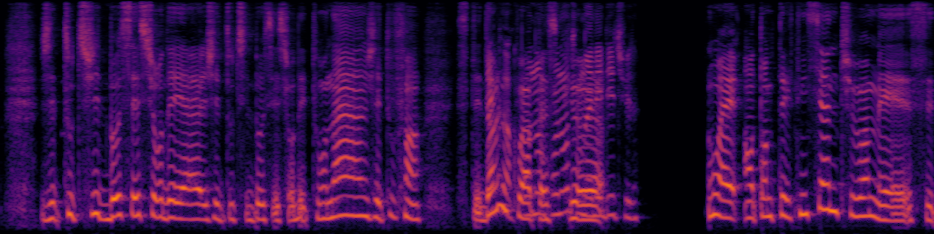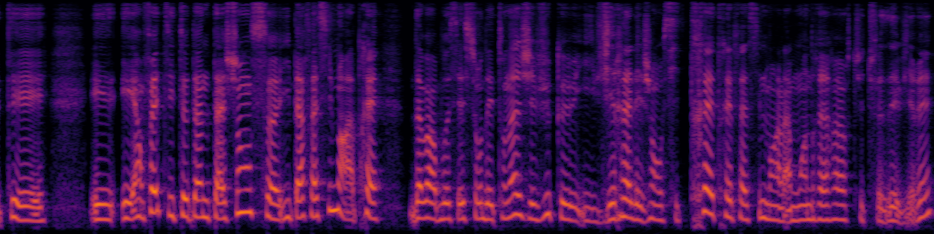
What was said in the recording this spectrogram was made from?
j'ai tout de suite bossé sur des, j'ai tout de suite bossé sur des tournages et tout. Enfin, c'était dingue quoi. Pendant, pendant ton année d'études. Ouais, en tant que technicienne, tu vois, mais c'était et, en fait, il te donne ta chance euh, hyper facilement. Après, d'avoir bossé sur des tournages, j'ai vu qu'il virait les gens aussi très, très facilement. À la moindre erreur, tu te faisais virer.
